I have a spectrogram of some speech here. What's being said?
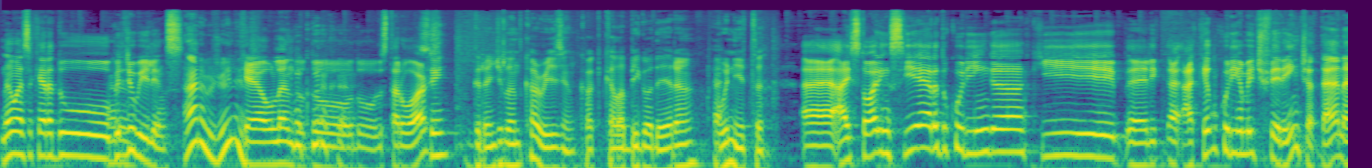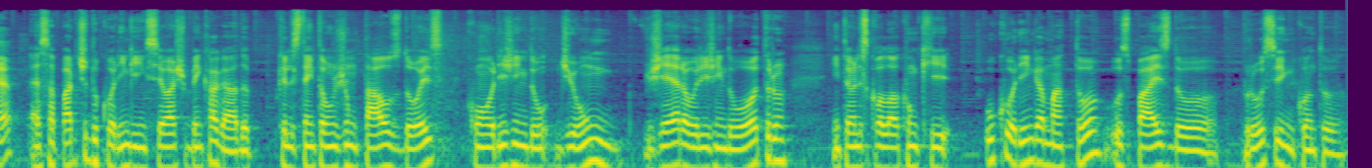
Não, essa aqui era do Billy Williams. Ah, era o Julian? Que é o Lando loucura, do, do, do Star Wars. Sim. Grande Lando Calrissian, com aquela bigodeira bonita. É, a história em si era do Coringa que. é, ele, é, um Coringa meio diferente até, né? Essa parte do Coringa em si eu acho bem cagada, porque eles tentam juntar os dois, com a origem do, de um gera a origem do outro, então eles colocam que o Coringa matou os pais do Bruce enquanto,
